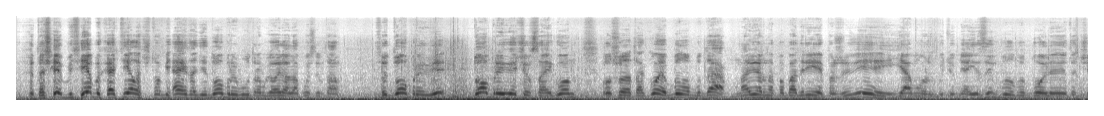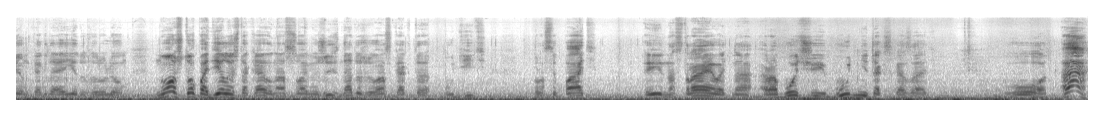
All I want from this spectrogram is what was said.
точнее, мне бы хотелось, чтобы я это не добрым утром говорил, допустим, там, добрый, добрый вечер, Сайгон, вот что-то такое, было бы, да, наверное, пободрее, поживее, я, может быть, у меня язык был бы более это, чем когда я еду за рулем. Но что поделаешь, такая у нас с вами жизнь, надо же вас как-то будить, просыпать и настраивать на рабочие будни, так сказать. Вот. А!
